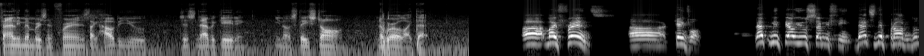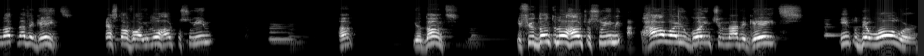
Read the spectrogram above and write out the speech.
family members and friends, like, how do you just navigating, you know, stay strong in a world like that? Uh, my friends, uh, Kevon, let me tell you something. That's the problem. Do not navigate. First of all, you know how to swim? Huh? You don't? If you don't know how to swim, how are you going to navigate into the world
